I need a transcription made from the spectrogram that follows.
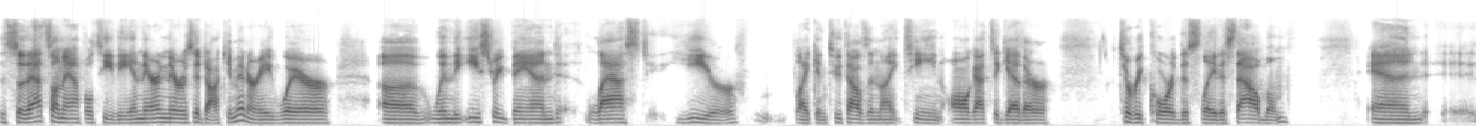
so that's on Apple TV, and there and there is a documentary where uh, when the E Street Band last year, like in 2019, all got together to record this latest album, and uh,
